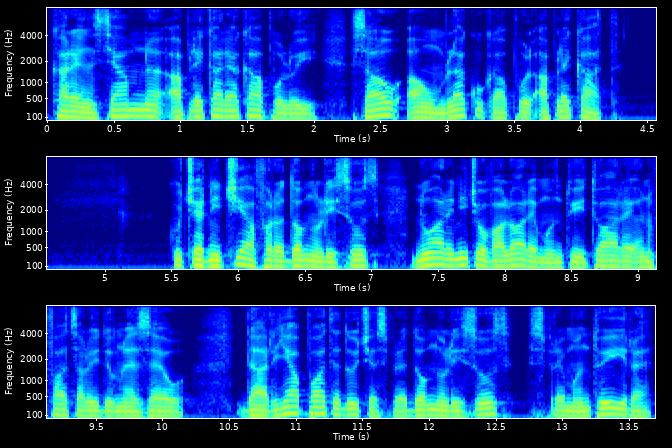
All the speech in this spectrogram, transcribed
care înseamnă aplecarea capului sau a umbla cu capul aplecat. Cucernicia fără Domnul Isus nu are nicio valoare mântuitoare în fața lui Dumnezeu, dar ea poate duce spre Domnul Isus, spre mântuire.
